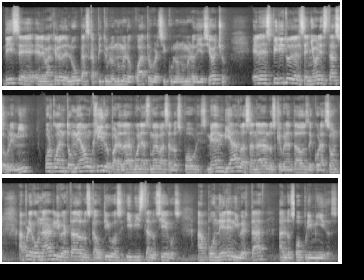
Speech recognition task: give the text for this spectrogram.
dice el Evangelio de Lucas capítulo número 4 versículo número 18, el Espíritu del Señor está sobre mí, por cuanto me ha ungido para dar buenas nuevas a los pobres, me ha enviado a sanar a los quebrantados de corazón, a pregonar libertad a los cautivos y vista a los ciegos, a poner en libertad a los oprimidos.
